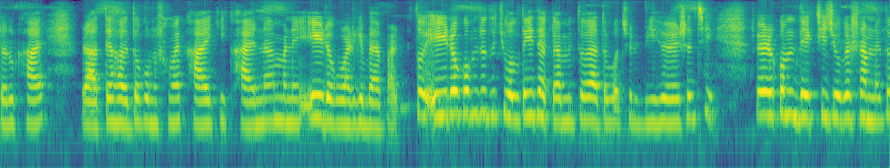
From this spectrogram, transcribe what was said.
টল খায়। রাতে হয়তো কোনো সময় খায় কি খায় না। মানে এইরকম আর কি ব্যাপার। তো এইরকম যদি চলতেই থাকে, আমি তো এত বছর বিয়ে হয়ে এসেছি। তো এরকম দেখছি চোখের সামনে। তো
